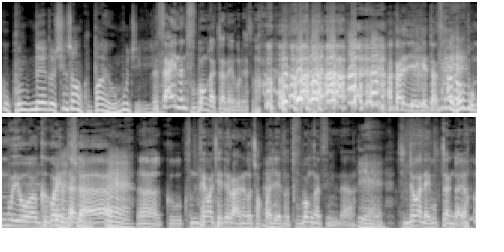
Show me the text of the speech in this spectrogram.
그 군대도 신성한 국방의 의무지. 싸이는 두 번 갔잖아요. 그래서 아까 얘기했던 산업복무요원 그거 그렇죠. 했다가 네. 어, 그 군생활 제대로 안 한 거 적발돼서 두번 갔습니다. 예. 네. 진정한 애국자인가요?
